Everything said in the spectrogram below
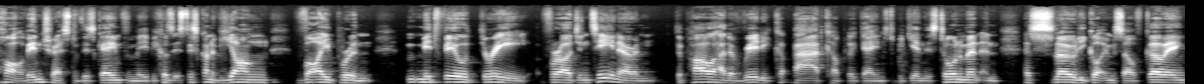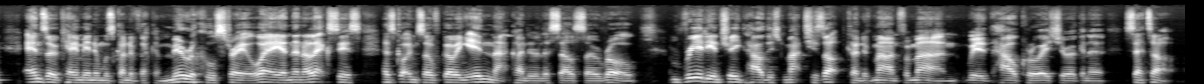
part of interest of this game for me because it's this kind of young, vibrant midfield three for Argentina. And De Paul had a really bad couple of games to begin this tournament and has slowly got himself going. Enzo came in and was kind of like a miracle straight away. And then Alexis has got himself going in that kind of Lo Celso role. I'm really intrigued how this matches up kind of man for man with how Croatia are going to set up.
